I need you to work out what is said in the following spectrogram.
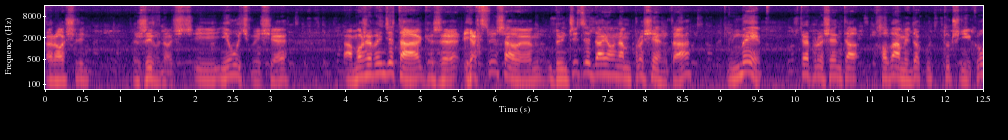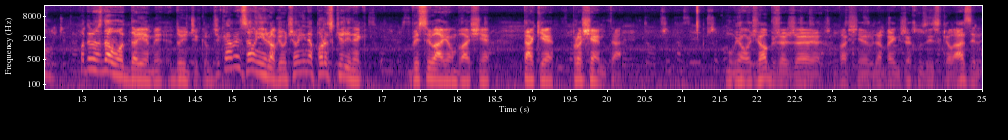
roślin, żywność. I nie łudźmy się, a może będzie tak, że jak słyszałem, Duńczycy dają nam prosięta, my te prosięta chowamy do tuczników, potem znowu oddajemy Duńczykom. Ciekawe co oni robią, czy oni na polski rynek wysyłają właśnie takie prosięta. Mówią o Ziobrze, że właśnie na Węgrzech uzyskał azyl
